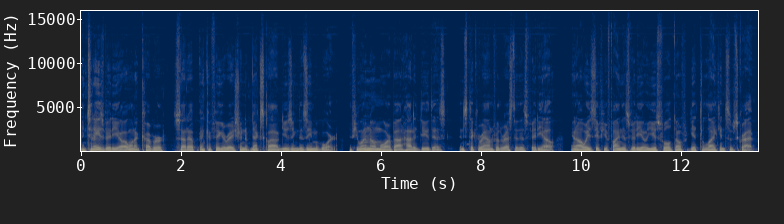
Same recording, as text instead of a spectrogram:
In today's video, I want to cover setup and configuration of Nextcloud using the Zima board. If you want to know more about how to do this, then stick around for the rest of this video. And always, if you find this video useful, don't forget to like and subscribe.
